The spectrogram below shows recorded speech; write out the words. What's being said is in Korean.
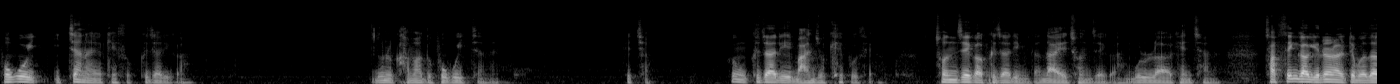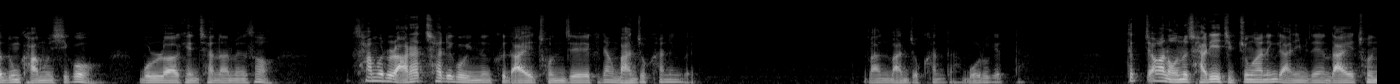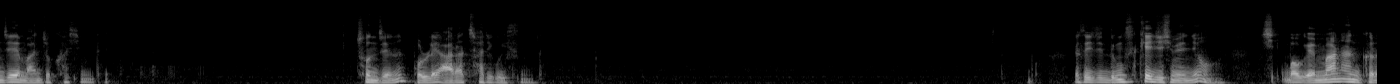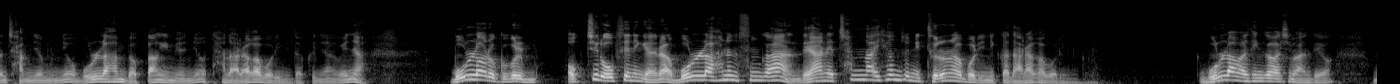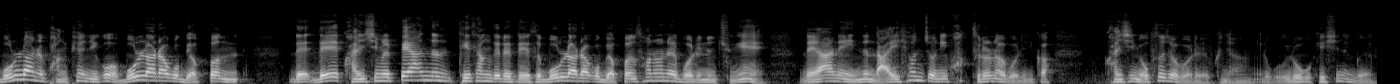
보고 있, 잖아요 계속 그 자리가. 눈을 감아도 보고 있잖아요. 그렇죠? 그럼 그 자리 만족해 보세요. 존재가 그 자리입니다. 나의 존재가. 몰라, 괜찮아. 잡생각 일어날 때마다 눈 감으시고 몰라, 괜찮아 하면서 사물을 알아차리고 있는 그 나의 존재에 그냥 만족하는 거예요. 만 만족한다. 모르겠다. 특정한 어느 자리에 집중하는 게 아닙니다. 그냥 나의 존재에 만족하시면 돼요. 존재는 본래 알아차리고 있습니다. 그래서 이제 능숙해지시면요. 뭐 웬만한 그런 잡념은요. 몰라 한 몇 방이면요. 다 날아가 버립니다. 그냥 왜냐? 몰라로 그걸 억지로 없애는 게 아니라 몰라 하는 순간 내 안에 참나의 현존이 드러나 버리니까 날아가 버리는 거예요. 몰라만 생각하시면 안 돼요. 몰라는 방편이고 몰라라고 몇 번 내, 내 관심을 빼앗는 대상들에 대해서 몰라라고 몇 번 선언해 버리는 중에 내 안에 있는 나의 현존이 확 드러나 버리니까 관심이 없어져 버려요. 그냥 이러고 이러고 계시는 거예요.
